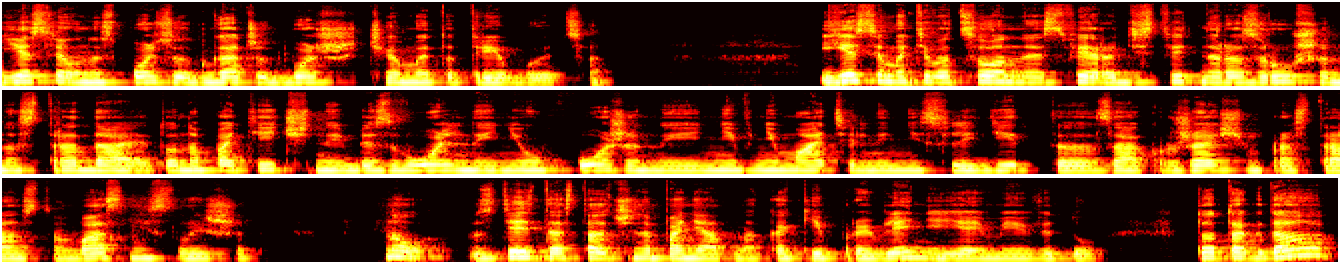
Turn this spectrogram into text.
если он использует гаджет больше, чем это требуется. если мотивационная сфера действительно разрушена, страдает, он апатичный, безвольный, неухоженный, невнимательный, не следит э, за окружающим пространством, вас не слышит, ну, здесь достаточно понятно, какие проявления я имею в виду, то тогда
